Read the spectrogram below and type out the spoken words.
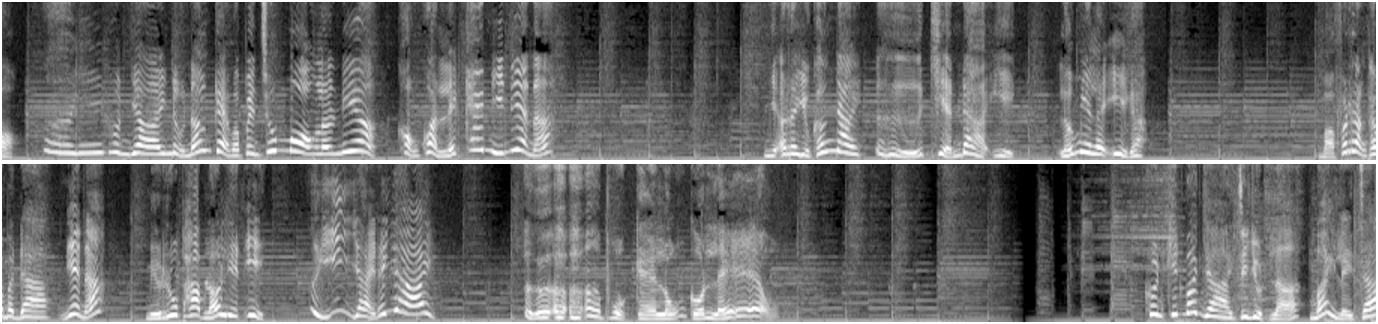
อกเฮ้ยคุณยายหนูนั่งแกะมาเป็นชั่วโมงแล้วเนี่ย ของขวัญเล็กแค่นี้เนี่ยนะ มีอะไรอยู่ข้างในเออหือ เขียนด่าอีก แล้วมีอะไรอีกอะหมาฝรั่งธรรมดา เนี่ยนะ มีรูปภาพล้อเลียนอีกเฮ้ยใหญ่นะยาย เออเออเออพวกแกหลงกลแล้ว คุณคิดว่ายายจะหยุดเหรอ ไม่เลยจ้า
